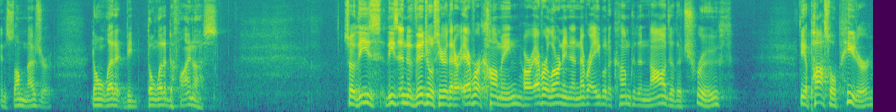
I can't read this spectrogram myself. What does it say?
in some measure. Don't let it be, don't let it define us. So these, these individuals here that are ever coming or ever learning and never able to come to the knowledge of the truth, the Apostle Peter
